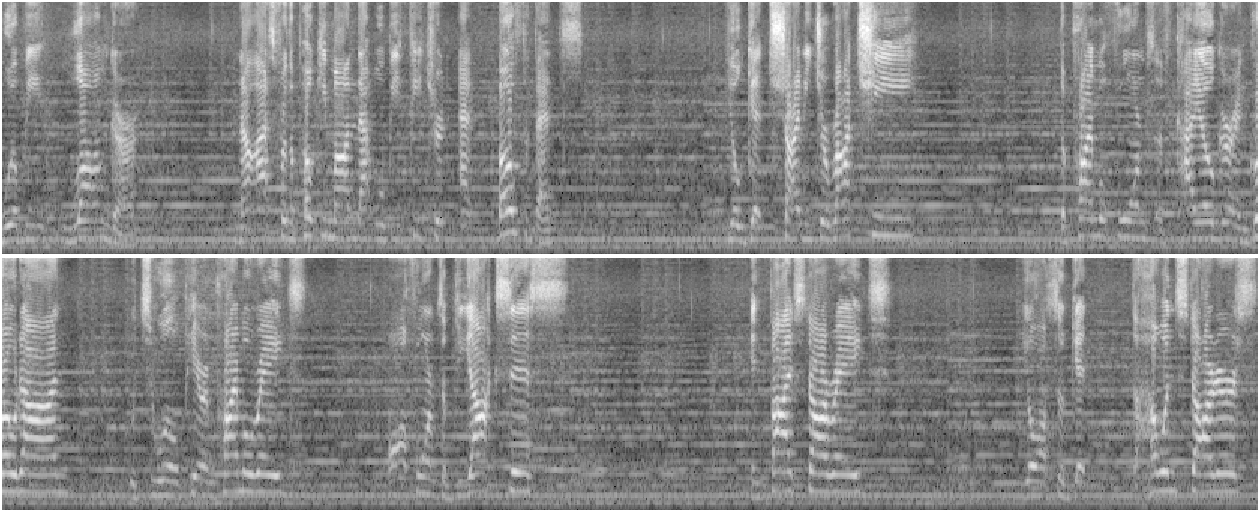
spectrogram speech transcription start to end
will be longer. Now as for the Pokemon that will be featured at both events, You'll get Shiny Jirachi, the primal forms of Kyogre and Groudon, which will appear in primal raids, all forms of Deoxys, in 5-star raids. You'll also get the Hoenn starters,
